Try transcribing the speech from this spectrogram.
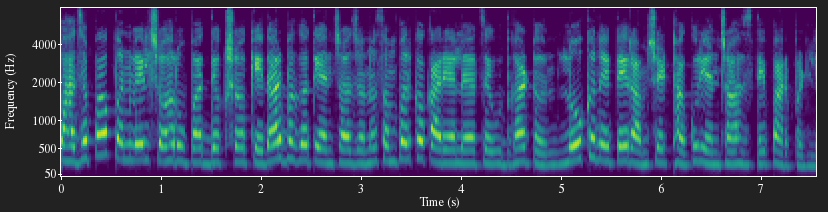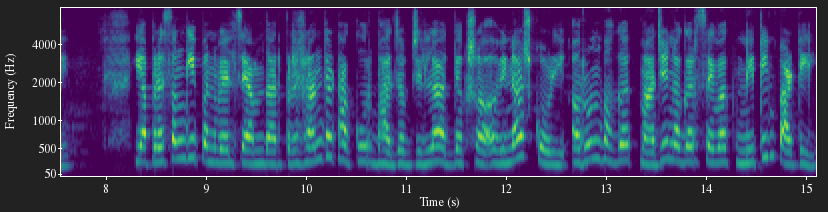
भाजपा पनवेल शहर उपाध्यक्ष केदार भगत यांच्या जनसंपर्क कार्यालयाचे उद्घाटन लोकनेते रामशेठ ठाकूर यांच्या हस्ते पार पडले. या प्रसंगी पनवेलचे आमदार प्रशांत ठाकूर भाजप जिल्हा अध्यक्ष अविनाश कोळी अरुण भगत माजी नगरसेवक नितीन पाटील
